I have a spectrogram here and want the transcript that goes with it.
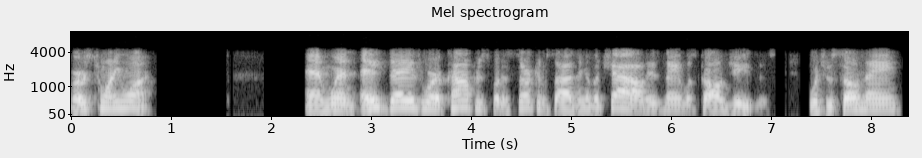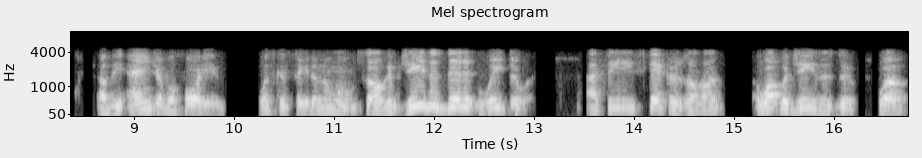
verse 21. And when eight days were accomplished for the circumcising of the child, his name was called Jesus, which was so named of the angel before he was conceived in the womb. So if Jesus did it, we do it. I see these stickers on, what would Jesus do? Well,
